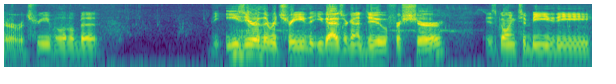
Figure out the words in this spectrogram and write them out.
A retrieve a little bit. The easier the retrieve that you guys are going to do for sure, is going to be the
